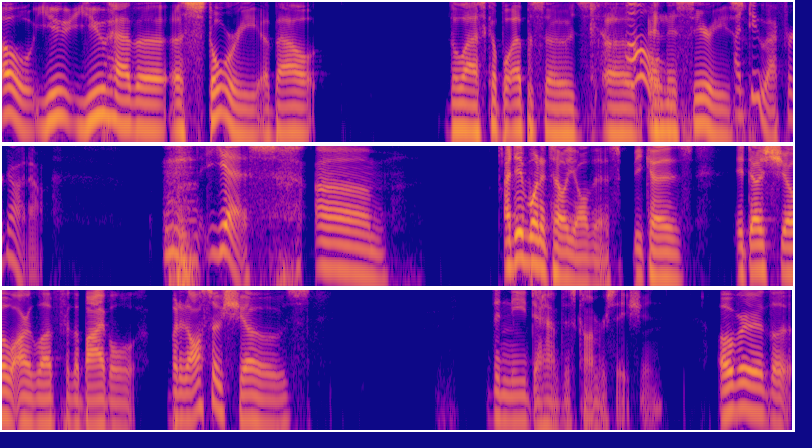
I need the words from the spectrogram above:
oh, you you have a, a story about the last couple episodes of, Oh, in this series. I do. I forgot. Yes. Um, I did want to tell you all this because it does show our love for the Bible, but it also shows the need to have this conversation over the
